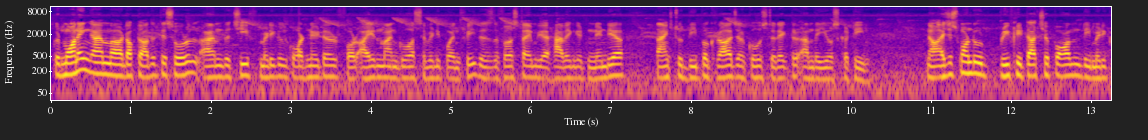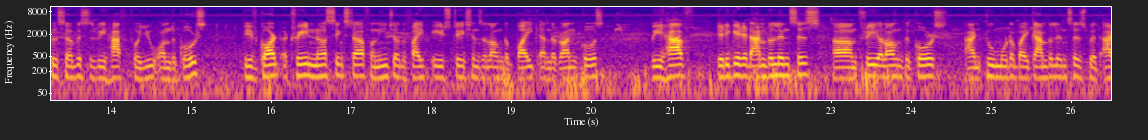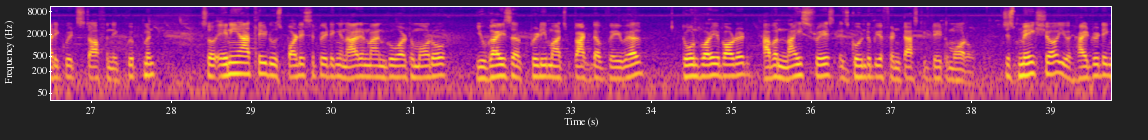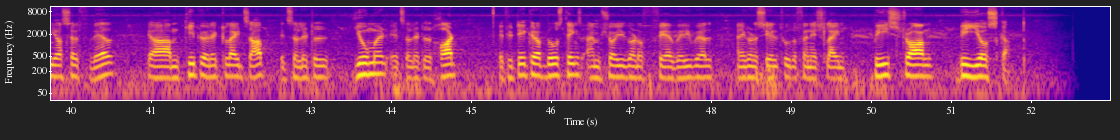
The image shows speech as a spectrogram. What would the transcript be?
Good morning. I'm uh, Dr. Aditya Soral. I'm the Chief Medical Coordinator for Ironman Goa 70.3. This is the first time we are having it in India, thanks to Deepak Raj, our course director, and the Yoska team. Now, I just want to briefly touch upon the medical services we have for you on the course. We've got a trained nursing staff on each of the five aid stations along the bike and the run course. We have dedicated ambulances, um, three along the course, and two motorbike ambulances with adequate staff and equipment. So any athlete who's participating in Ironman Goa tomorrow, you guys are pretty much packed up very well. Don't worry about it. Have a nice race. It's going to be a fantastic day tomorrow. Just make sure you're hydrating yourself well. Um, keep your electrolytes up. It's a little humid. It's a little hot. If you take care of those things, I'm sure you're going to fare very well and you're going to sail through the finish line. Be strong. Be Yoska.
